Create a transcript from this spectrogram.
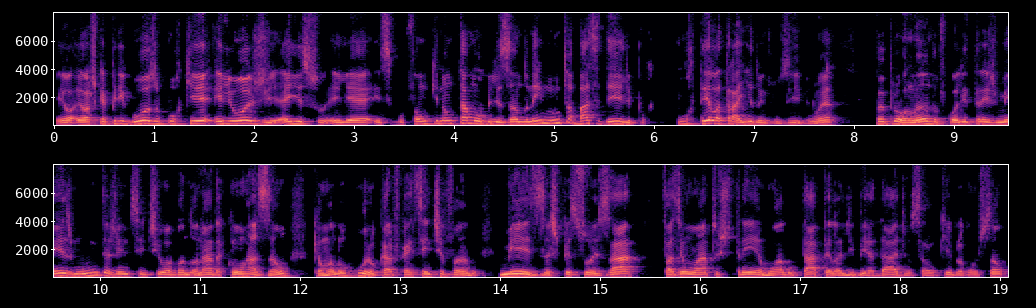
eu, eu acho que é perigoso porque ele hoje é isso, ele é esse bufão que não está mobilizando nem muito a base dele, por, por tê-la traído, inclusive, não é? Foi para Orlando, ficou ali três meses, muita gente se sentiu abandonada com razão, que é uma loucura, o cara ficar incentivando meses as pessoas a fazer um ato extremo, a lutar pela liberdade, ou sei lá o quê, pela Constituição,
